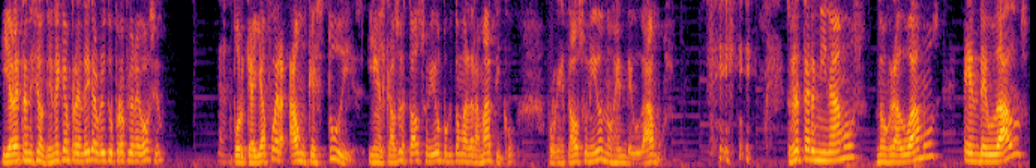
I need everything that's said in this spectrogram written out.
y ya le están diciendo, tienes que emprender y abrir tu propio negocio. Porque allá afuera, aunque estudies, y en el caso de Estados Unidos es un poquito más dramático, porque en Estados Unidos nos endeudamos. Sí, Entonces terminamos, nos graduamos endeudados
